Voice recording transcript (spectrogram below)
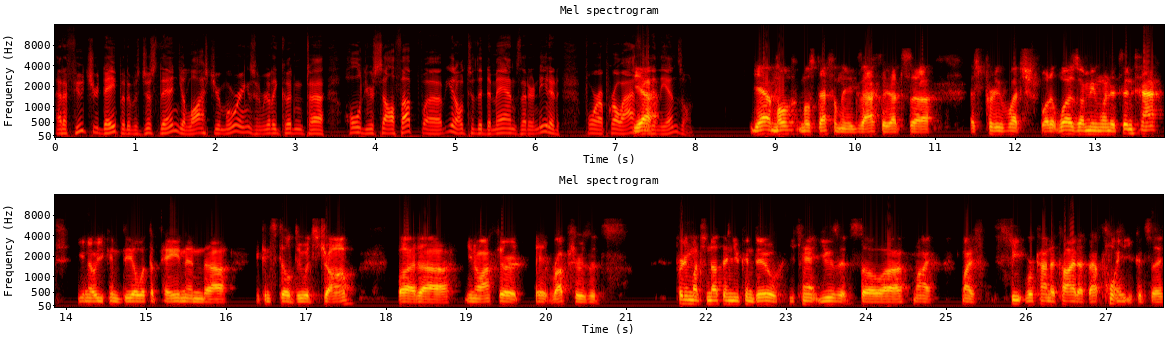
at a future date, but it was just then you lost your moorings and really couldn't uh, hold yourself up, uh, you know, to the demands that are needed for a pro athlete yeah. in the end zone. Yeah, most most definitely, exactly. That's uh, that's pretty much what it was. I mean, when it's intact, you know, you can deal with the pain and uh, it can still do its job. But uh, you know, after it, it ruptures, it's pretty much nothing you can do. You can't use it. So uh, my my feet were kind of tied at that point, you could say.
